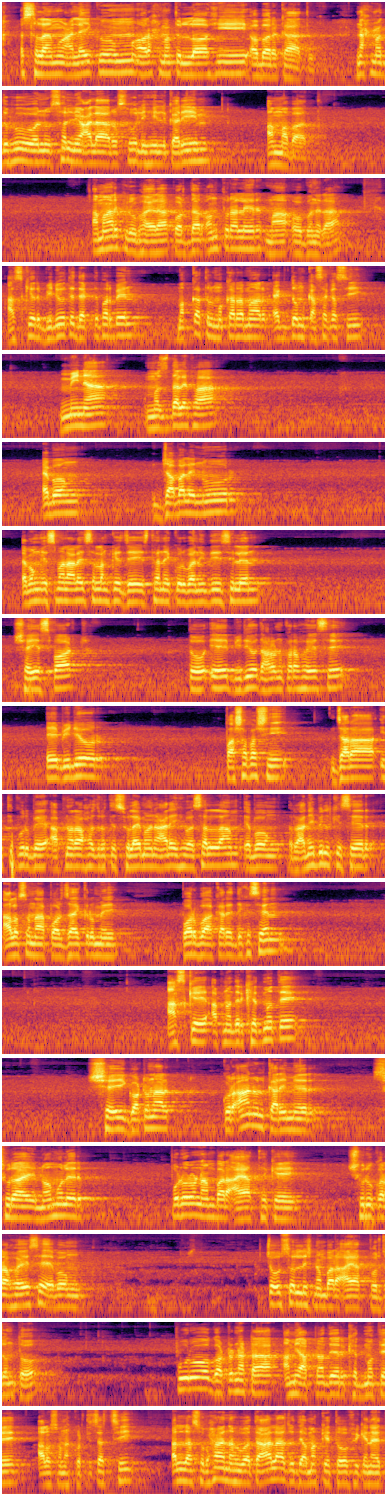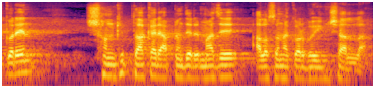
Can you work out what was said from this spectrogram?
আসসালামু আলাইকুম আরহামতুল্লাহি অবরকাত নাহমাদুহু অনুসল্লি আলা রসুলহিল করিম। আম্মাবাদ আমার প্রিয় ভাইরা পর্দার অন্তরালের মা ও বোনেরা, আজকের ভিডিওতে দেখতে পারবেন মক্কাতুল মোকাররমার একদম কাছাকাছি মিনা, মজদালেফা এবং জাবালে নূর এবং ইসমাল আলাইসাল্লামকে যে স্থানে কুরবানি দিয়েছিলেন, সেই স্পট। তো এই ভিডিও ধারণ করা হয়েছে। এই ভিডিওর পাশাপাশি যারা ইতিপূর্বে আপনারা হজরতে সুলাইমান আলহি ওয়াসাল্লাম এবং রানিবিল কিসের আলোচনা পর্যায়ক্রমে পর্ব আকারে দেখেছেন, আজকে আপনাদের খেদমতে সেই ঘটনার কোরআনুল কারিমের সুরায় নমলের পনেরো নম্বর আয়াত থেকে শুরু করা হয়েছে এবং চৌচল্লিশ নম্বর আয়াত পর্যন্ত পুরো ঘটনাটা আমি আপনাদের খেদমতে আলোচনা করতে চাচ্ছি। আল্লাহ সুবাহানহুয়া তালা যদি আমাকে তৌফিক এনায়ত করেন, সংক্ষিপ্ত আকারে আপনাদের মাঝে আলোচনা করব ইনশাল্লাহ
